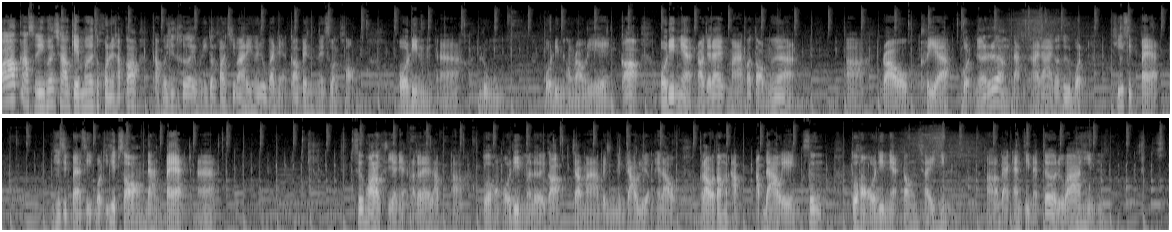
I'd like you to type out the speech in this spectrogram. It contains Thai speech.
ก็กลับสวัสดีเพื่อนชาวเกมเมอร์ทุกคนนะครับ ก็กลับมาเช่นเคย วันนี้ตัวละครที่มารีวิวให้ดูกันเนี่ย ก็เป็นในส่วนของโอดินอ่าลุงโอดินของเรานี่เอง ก็โอดินเนี่ยเราจะได้มาก็ต่อเมื่ออ่าเราเคลียร์บทเนื้อเรื่องด่านสุดท้ายได้ก็คือบทที่ 18ไม่ใช่18สิบทที่ 12 ด่าน8อ่า ซึ่งพอเราเคลียร์เนี่ยเราจะได้รับตัวของโอดินมาเลย ก็จะมาเป็นหนึ่งดาวเหลืองให้เรา เราต้องมาอัพอัพดาวเอง ซึ่งตัวของโอดินเนี่ยต้องใช้หินแบ็กแอนติ m มเตอร์หรือว่าหิน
